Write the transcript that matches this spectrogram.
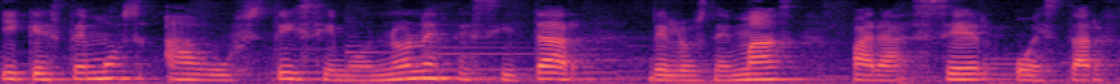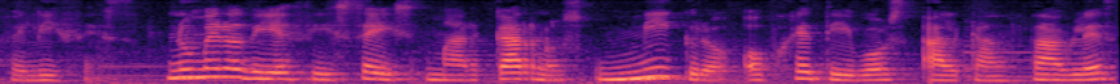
y que estemos a gustísimo, no necesitar de los demás para ser o estar felices. Número 16. Marcarnos micro objetivos alcanzables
